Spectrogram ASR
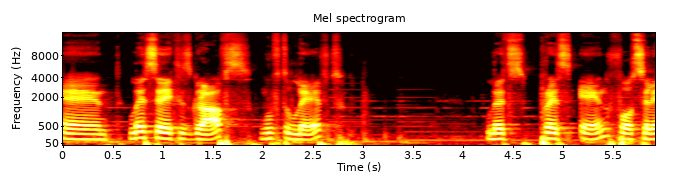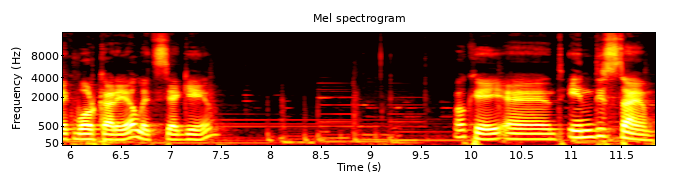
and let's select these graphs. Move to left. Let's press N for select work area. Let's see again. Okay, and in this time,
